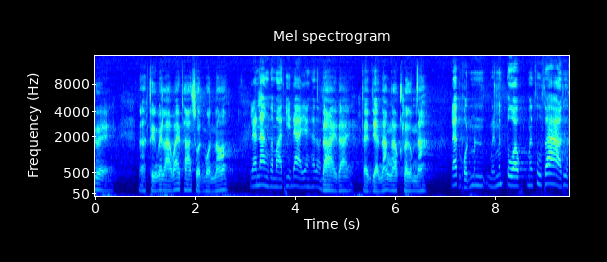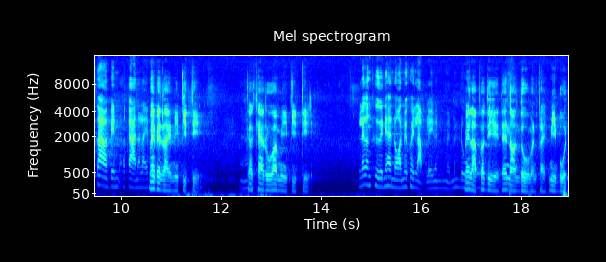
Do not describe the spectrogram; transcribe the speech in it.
เรื่อยๆนะถึงเวลาไหว้พระสวดมนต์เนาะแล้วนั่งสมาธิได้ยังคะตอนนี้ได้ได้แต่อย่านั่งแล้วเคลิมนะ แล้วขนมันเหมือนมันตัวมันสู้ซ่าสู้ซ่ามันเป็นอาการอะไรบ้างไม่เป็นไรมีปิติ ก็แค่รู้ว่ามีปิติ แล้วกลางคืนเนี่ยนอนไม่ค่อยหลับเลยมันเหมือนมันดู ไม่หลับก็ดีได้นอนดูมันไป มีบุญ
